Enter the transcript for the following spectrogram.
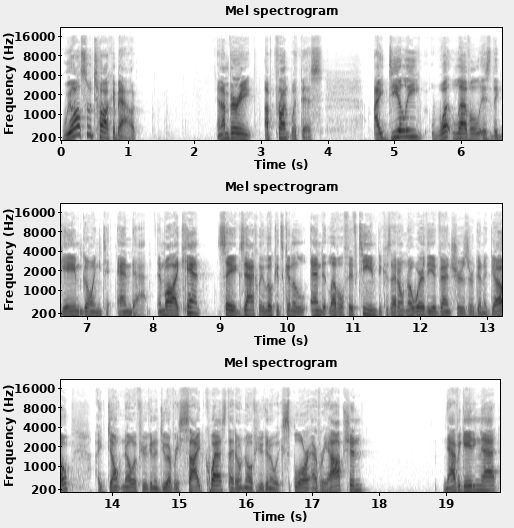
We also talk about and I'm very upfront with this. Ideally, what level is the game going to end at? And while I can't say exactly, look, it's going to end at level 15 because I don't know where the adventures are going to go. I don't know if you're going to do every side quest. I don't know if you're going to explore every option, navigating that.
